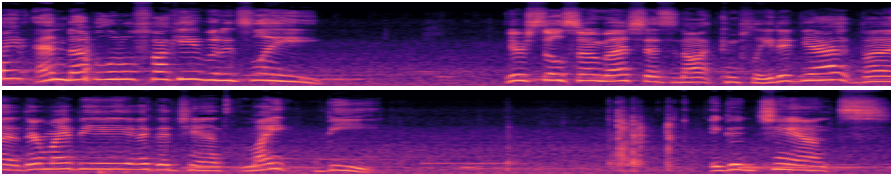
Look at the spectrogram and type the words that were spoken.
might end up a little fucky, but it's like there's still so much that's not completed yet, but there might be a good chance, might be a good chance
